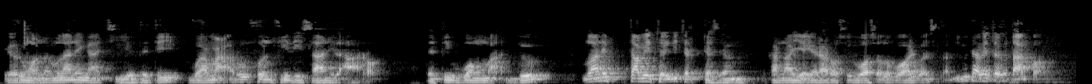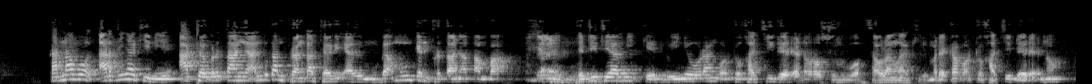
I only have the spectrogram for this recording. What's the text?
Ya rumah mulane ngaji ya. Jadi wa ma'rufun fi lisanil arab. Jadi wong makdub. Mulane cawe itu ini cerdas ya. Karena ya era Rasulullah Shallallahu Alaihi Wasallam. Itu cawe itu takut. Karena artinya gini, ada pertanyaan itu kan berangkat dari ilmu, nggak mungkin bertanya tanpa. Jadi dia mikir, "Loh, ini orang kok do haji dari no Rasulullah. Saya ulang lagi, mereka kok do haji dari no.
